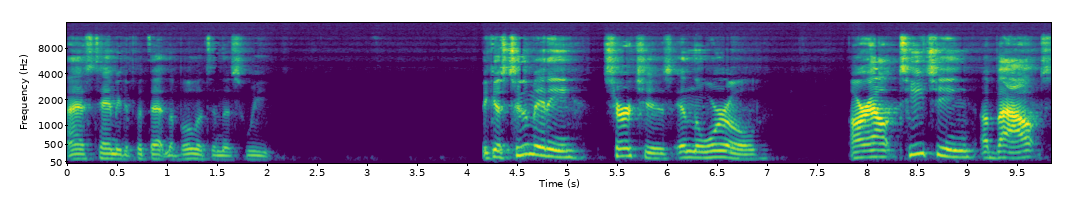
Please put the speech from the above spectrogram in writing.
I asked Tammy to put that in the bulletin this week. Because too many churches in the world are out teaching about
